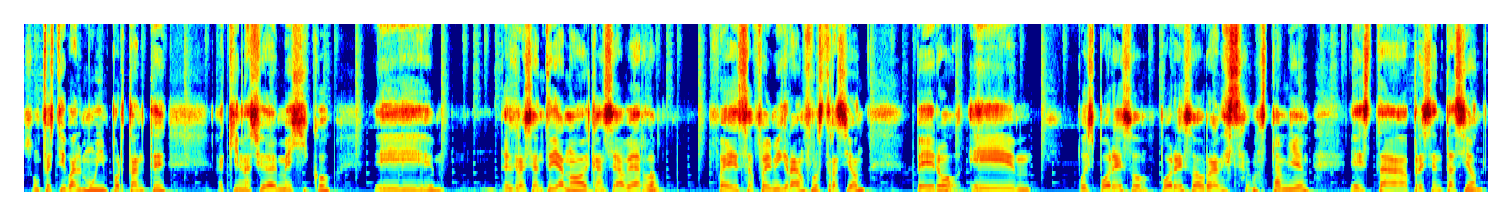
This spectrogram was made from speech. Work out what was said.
Es un festival muy importante aquí en la Ciudad de México. Eh, desgraciadamente ya no alcancé a verlo. Fue, esa fue mi gran frustración. Pero eh, pues por eso, por eso organizamos también esta presentación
